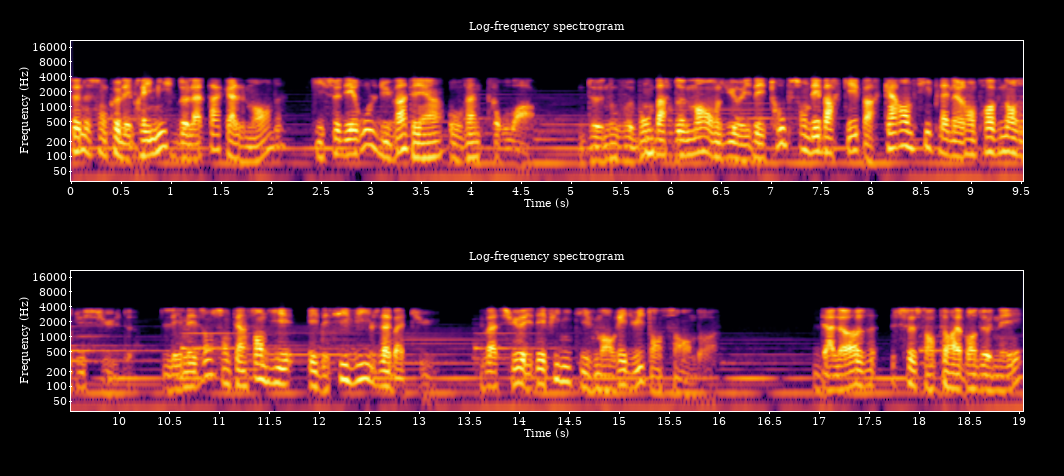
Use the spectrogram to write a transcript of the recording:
Ce ne sont que les prémices de l'attaque allemande, qui se déroule du 21 au 23. De nouveaux bombardements ont lieu et des troupes sont débarquées par 46 planeurs en provenance du sud. Les maisons sont incendiées et des civils abattus. Vassieux est définitivement réduite en cendres. Dalloz, se sentant abandonné,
